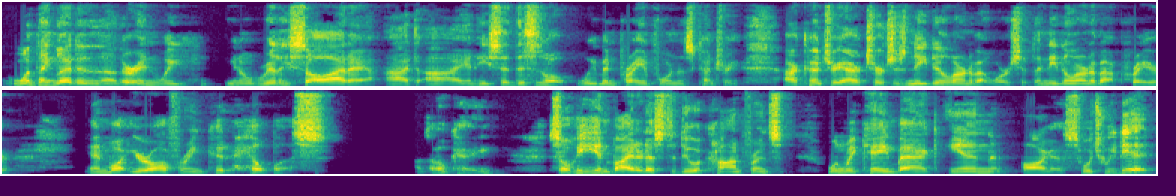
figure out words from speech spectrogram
One thing led to another, and we, you know, really saw eye to, eye to eye. And he said, "This is what we've been praying for in this country. Our country, our churches need to learn about worship. They need to learn about prayer, and what you're offering could help us." I was okay. So he invited us to do a conference when we came back in August, which we did.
